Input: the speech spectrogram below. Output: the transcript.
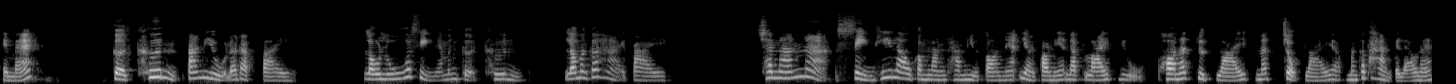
เห็นไหมเกิดขึ้นตั้งอยู่แล้วดับไป เรารู้ว่าสิ่งนี้มันเกิดขึ้น แล้วมันก็หายไป ฉะนั้นน่ะสิ่งที่เรากำลังทำอยู่ตอนเนี้ย อย่างตอนนี้นัดไลฟ์อยู่ พอนัดหยุดไลฟ์นัดจบไลฟ์อะมันก็ผ่านไปแล้วนะ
